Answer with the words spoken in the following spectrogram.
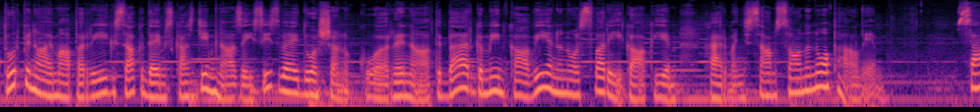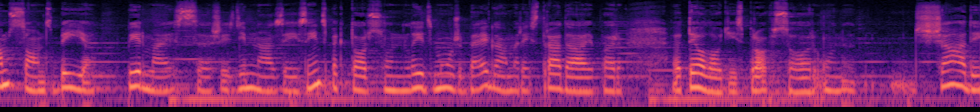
Turpinājumā par Rīgas akadēmiskās gimnāzijas izveidošanu, ko Renāte Bērga min kā vienu no svarīgākajiem Hermaņa Samsona nopelniem. Samsons bija pirmais eh, šīs gimnāzijas inspektors un līdz mūža beigām arī strādāja par eh, teoloģijas profesoru. Un šādi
